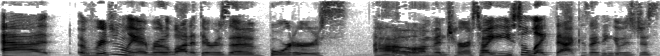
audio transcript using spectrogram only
at originally. I wrote a lot at there was a Borders um, Oh. on Ventura, so I used to like that because I think it was just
